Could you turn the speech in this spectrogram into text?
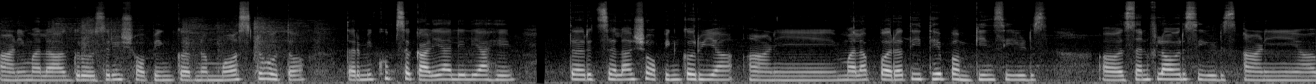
आणि मला ग्रोसरी शॉपिंग करणं मस्ट होतं. तर मी खूप सकाळी आलेली आहे. तर चला शॉपिंग करूया. आणि मला परत इथे पंपकिन सीड्स सनफ्लॉवर सीड्स आणि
